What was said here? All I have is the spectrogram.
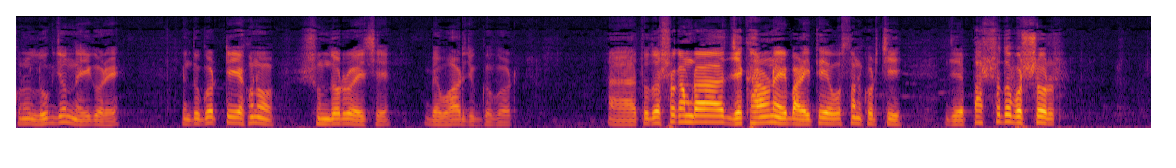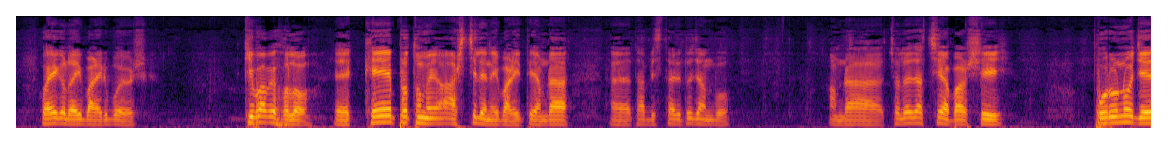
কোনো লোকজন নেই গড়ে কিন্তু গড়টি এখনও সুন্দর রয়েছে, ব্যবহারযোগ্য গড় তো দর্শক, আমরা যে কারণে বাড়িতে অবস্থান করছি, যে পাঁচশত বৎসর হয়ে গেল এই বাড়ির বয়স, কীভাবে হলো? কে প্রথমে আসছিলেন এই বাড়িতে? আমরা তা বিস্তারিত জানব। আমরা চলে যাচ্ছি আবার সেই পুরনো যে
